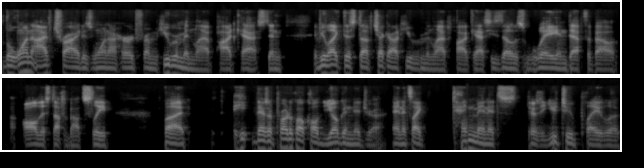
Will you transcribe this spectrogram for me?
The one I've tried is one I heard from Huberman Lab podcast. And if you like this stuff, check out Huberman Lab's podcast. He goes way in depth about all this stuff about sleep. But he, there's a protocol called Yoga Nidra, and it's like 10 minutes. There's a YouTube playlist,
